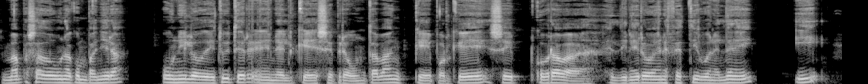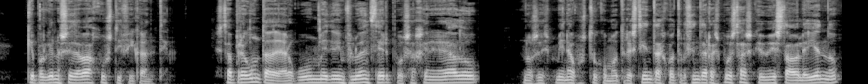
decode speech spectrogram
me ha pasado una compañera un hilo de Twitter en el que se preguntaban que por qué se cobraba el dinero en efectivo en el DNI y que por qué no se daba justificante. Esta pregunta de algún medio influencer pues ha generado, no sé, viene justo como 300, 400 respuestas que me he estado leyendo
